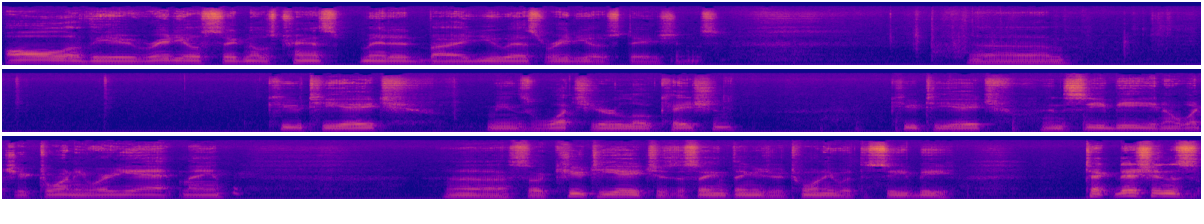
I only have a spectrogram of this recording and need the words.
all of the radio signals transmitted by U.S. radio stations. Um, QTH means what's your location. QTH and CB, you know, what's your 20, where you at, man? Uh, so QTH is the same thing as your 20 with the CB. Technicians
